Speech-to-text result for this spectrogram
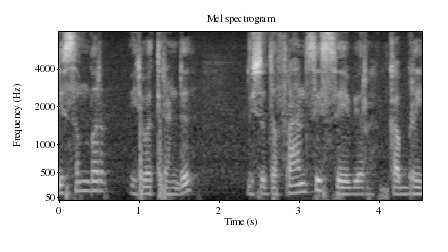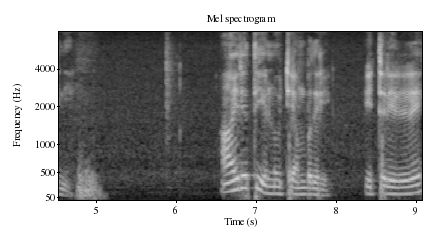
ഡിസംബർ ഇരുപത്തിരണ്ട് വിശുദ്ധ ഫ്രാൻസിസ് സേവ്യർ കബ്രീനി. ആയിരത്തി എണ്ണൂറ്റി അമ്പതിൽ ഇറ്റലിയിലെ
